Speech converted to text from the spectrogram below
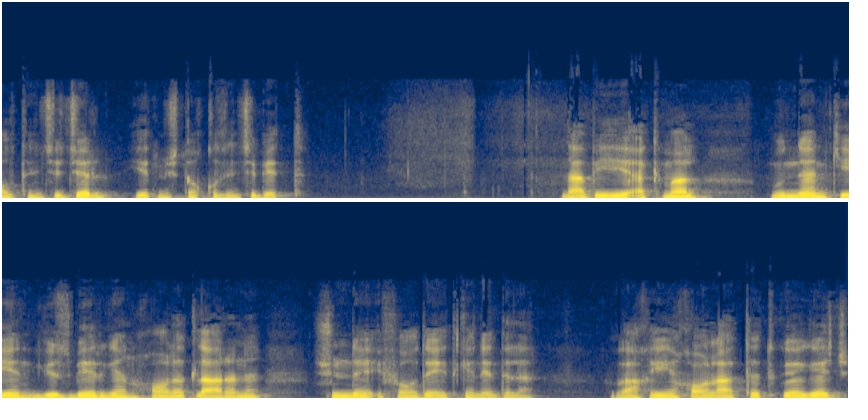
6 jild 79 bet. Nabiy akmal bundan keyin yuz bergan holatlarini shunday ifoda etgan edilar. Vahiy holati tugagach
